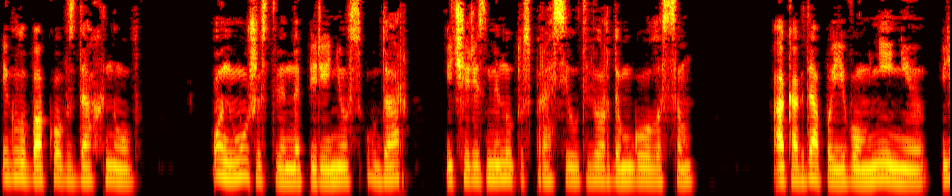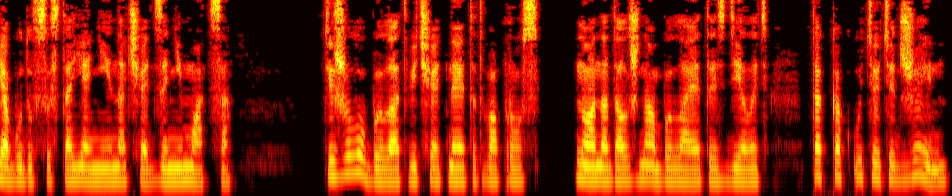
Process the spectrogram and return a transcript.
и глубоко вздохнул. Он мужественно перенес удар и через минуту спросил твердым голосом. «А когда, по его мнению, я буду в состоянии начать заниматься?» Тяжело было отвечать на этот вопрос, но она должна была это сделать, так как у тети Джейн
